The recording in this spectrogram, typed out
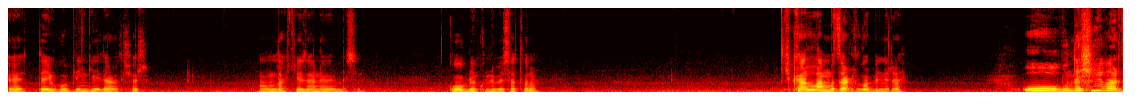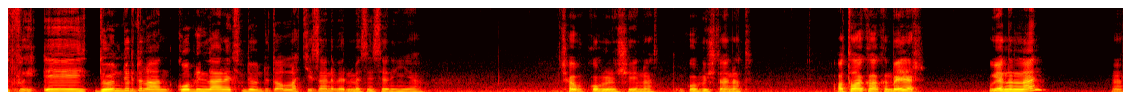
Evet, Dev Goblin gelir arkadaşlar. Allah cezanı vermesin. Goblin kulübesi atalım. Çıkar lan mızraklı Goblinleri. Oo bunda şey vardı. E, döndürdü lan. Goblin lanetini döndürdü. Allah cezanı vermesin senin ya. Çabuk Goblin'in şeyini at. Goblin iştahını at. Atağa kalkın beyler. Uyanın lan. Heh.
